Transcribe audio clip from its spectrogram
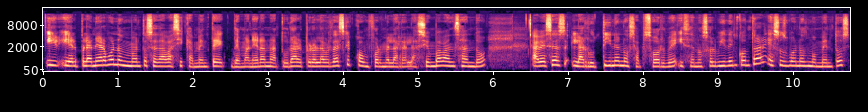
y, el planear buenos momentos se da básicamente de manera natural, pero la verdad es que conforme la relación va avanzando, a veces la rutina nos absorbe y se nos olvida encontrar esos buenos momentos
